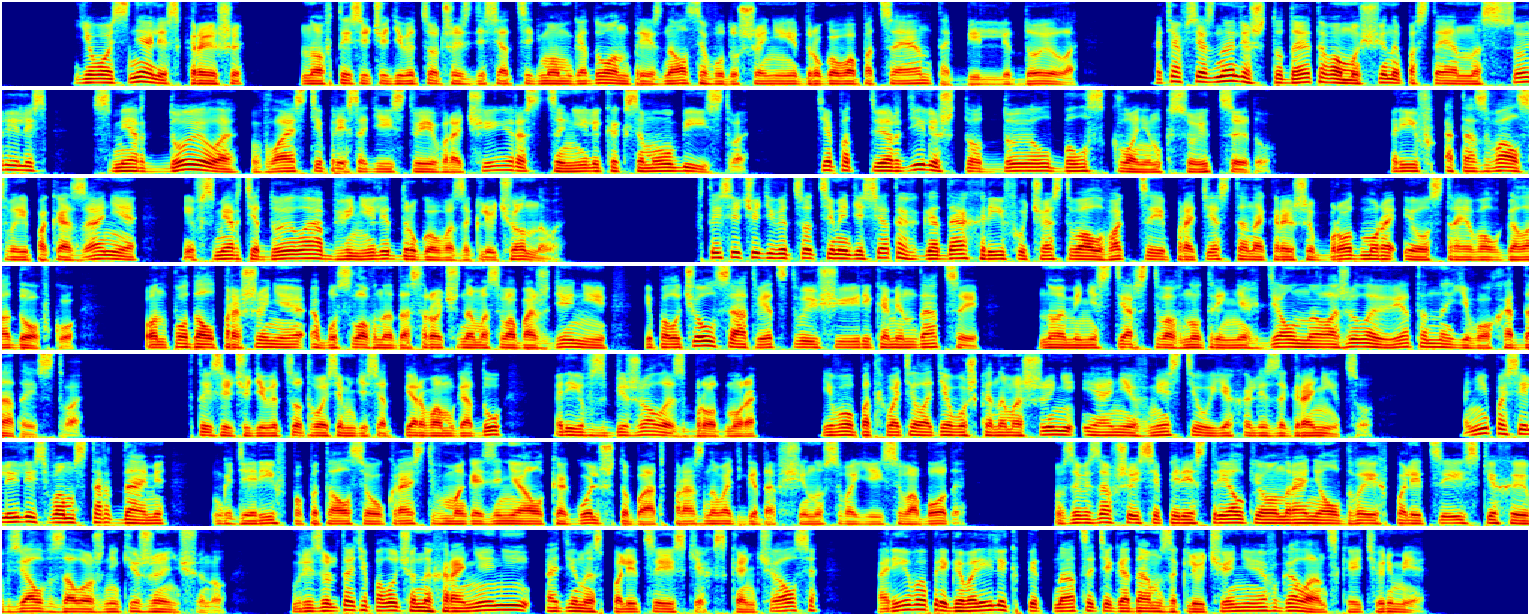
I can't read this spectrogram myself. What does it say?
Его сняли с крыши, но в 1967 году он признался в удушении другого пациента, Билли Дойла. Хотя все знали, что до этого мужчины постоянно ссорились, смерть Дойла власти при содействии врачей расценили как самоубийство. Те подтвердили, что Дойл был склонен к суициду. Риф отозвал свои показания, и в смерти Дойла обвинили другого заключенного. В 1970-х годах Риф участвовал в акции протеста на крыше Бродмура и устраивал голодовку — он подал прошение об условно-досрочном освобождении и получил соответствующие рекомендации, но Министерство внутренних дел наложило вето на его ходатайство. В 1981 году Рив сбежал из Бродмура. Его подхватила девушка на машине, и они вместе уехали за границу. Они поселились в Амстердаме, где Рив попытался украсть в магазине алкоголь, чтобы отпраздновать годовщину своей свободы. В завязавшейся перестрелке он ранил двоих полицейских и взял в заложники женщину. В результате полученных ранений один из полицейских скончался, а Рива приговорили к 15 годам заключения в голландской тюрьме.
